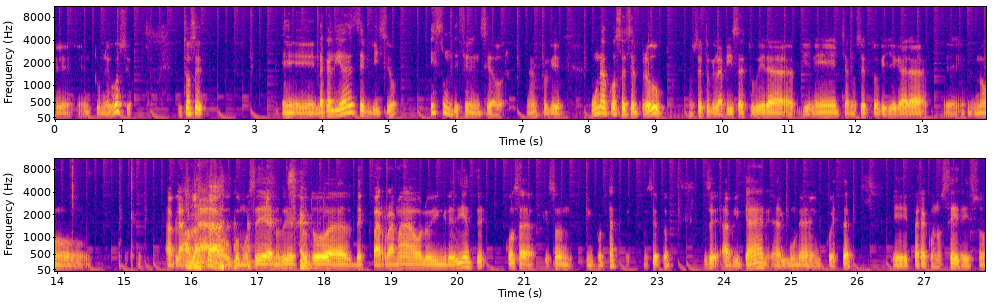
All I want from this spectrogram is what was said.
eh, en tu negocio. Entonces, eh, la calidad del servicio es un diferenciador, porque una cosa es el producto, ¿no es cierto? Que la pizza estuviera bien hecha, ¿no es cierto? Que llegara eh, no aplastada o como sea, ¿no es cierto? Todo desparramado los ingredientes, cosas que son importantes, ¿no es cierto? Entonces, aplicar alguna encuesta eh, para conocer eso.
